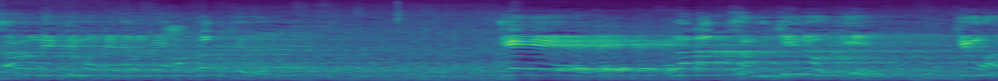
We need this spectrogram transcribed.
सर्व नेते मंडळींना मी अवगत केलं. ते कुणाला धमकी नव्हती. किंवा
